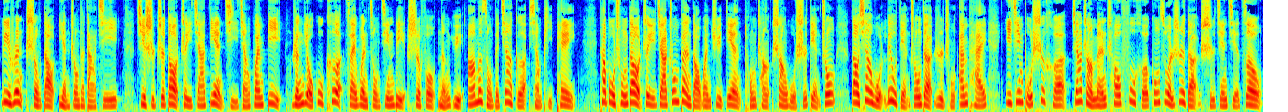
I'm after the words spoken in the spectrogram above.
利润受到严重的打击。即使知道这一家店即将关闭，仍有顾客在问总经理是否能与 Amazon 的价格相匹配。他补充道：“这一家中半岛玩具店通常上午十点钟到下午六点钟的日程安排，已经不适合家长们超负荷工作日的时间节奏。”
